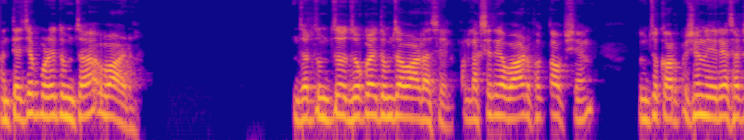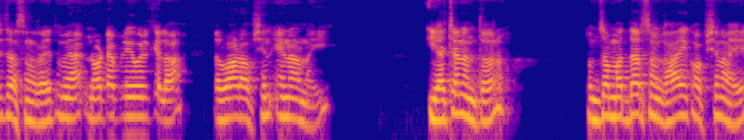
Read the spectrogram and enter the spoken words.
आणि त्याच्या पुढे तुमचा वार्ड. जर तुमचं जो काही तुमचा वार्ड असेल पण लक्षात घ्या वार्ड फक्त ऑप्शन तुमचं कॉर्पोरेशन एरियासाठीच असणार आहे. तुम्ही नॉट ॲप्लिकेबल केला तर वार्ड ऑप्शन येणार नाही. याच्यानंतर तुमचा मतदारसंघ हा एक ऑप्शन आहे.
